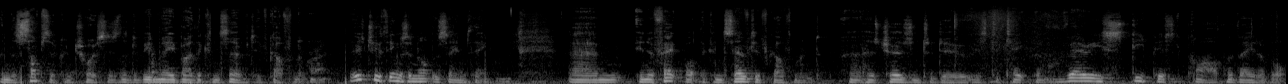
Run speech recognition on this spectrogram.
and the subsequent choices that have been made by the Conservative government. Right. Those two things are not the same thing. Um, in effect, what the Conservative government uh, has chosen to do is to take the very steepest path available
